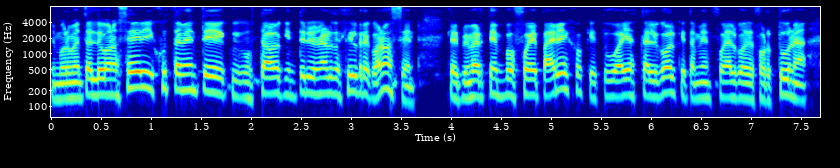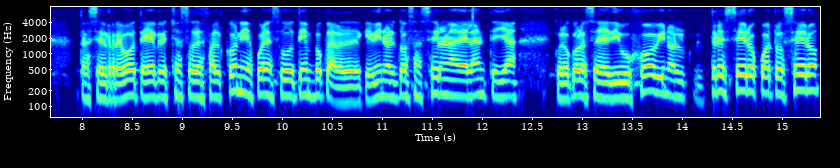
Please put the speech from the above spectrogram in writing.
el Monumental de Buenos Aires y justamente Gustavo Quintero y Leonardo Gil reconocen que el primer tiempo fue parejo, que tuvo ahí hasta el gol, que también fue algo de fortuna tras el rebote y el rechazo de Falcón y después en el segundo tiempo, claro, desde que vino el 2 a 0 en adelante ya Colo Colo se dibujó, vino el 3-0, 4-0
